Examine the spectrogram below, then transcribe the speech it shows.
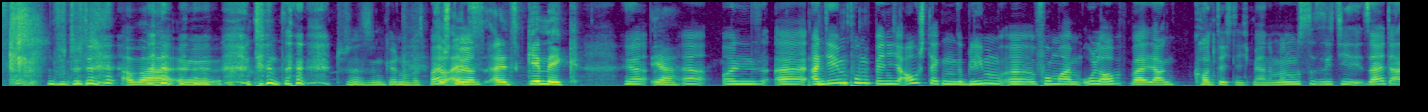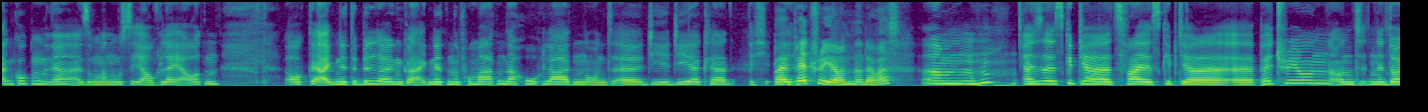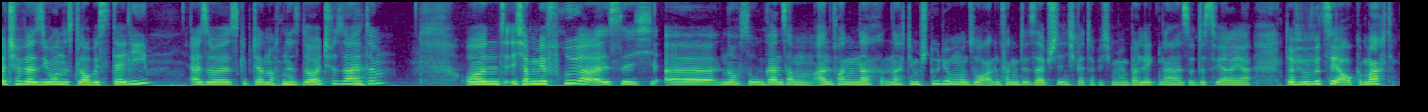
Aber äh, du hast gerne was beisteuern. So als, als Gimmick. Ja, ja. ja. Und äh, an dem Punkt bin ich auch stecken geblieben äh, vor meinem Urlaub, weil dann konnte ich nicht mehr. Man musste sich die Seite angucken, ne? also man musste ja auch layouten auch geeignete Bilder in geeigneten Formaten da hochladen und äh, die Idee erklärt. Ich, Bei ich, Patreon oder was? Ähm, mhm. also es gibt ja zwei, es gibt ja äh, Patreon und eine deutsche Version ist glaube ich Steady. Also es gibt ja noch eine deutsche Seite. Ah. Und ich habe mir früher, als ich äh, noch so ganz am Anfang nach, nach dem Studium und so Anfang der Selbstständigkeit, habe ich mir überlegt, na, also das wäre ja, dafür wird es ja auch gemacht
